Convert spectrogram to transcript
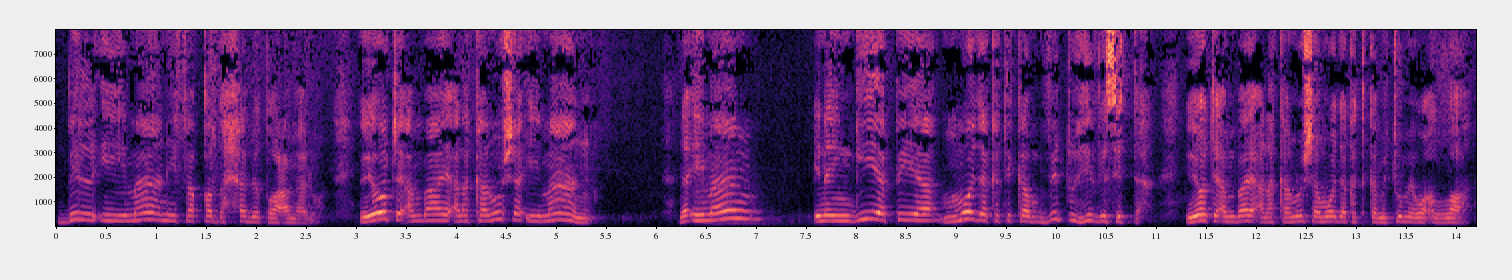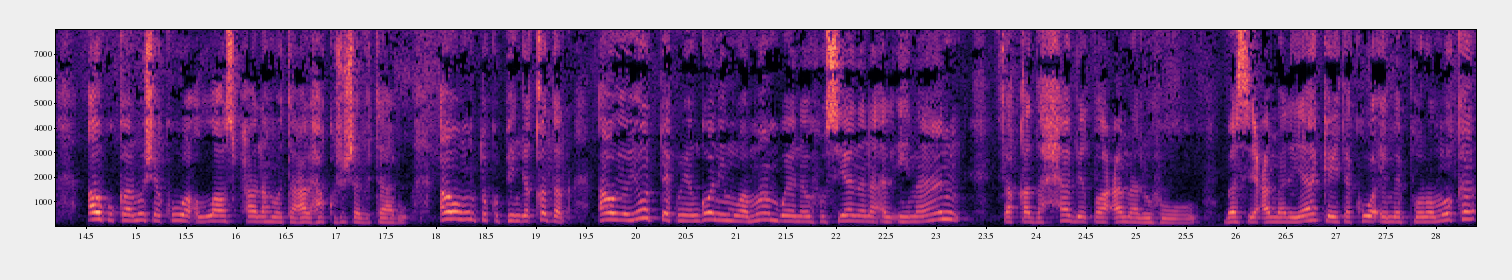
bil imani faqad habita amalu yoyote ambaye anakanusha iman na iman inaingia pia moja katika vitu hivi sita. Yoyote ambaye anakanusha moja katika mitume wa Allah au kukanusha kuwa Allah subhanahu wa ta'ala hakushusha vitabu au mtu kupinga qadar au yoyote miongoni mwa mambo yanayohusiana na al-iman faqad habita amaluhu basi amali yake itakuwa imeporomoka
